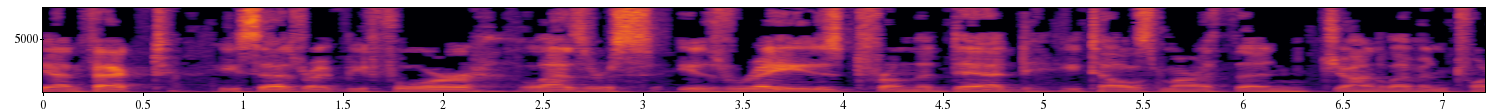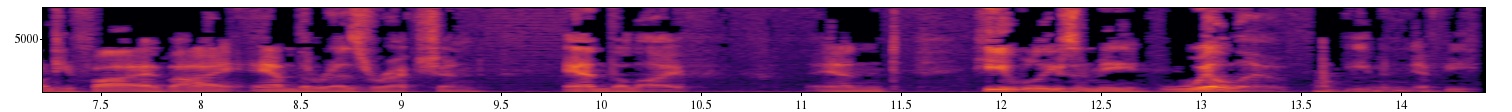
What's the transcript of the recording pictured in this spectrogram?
Yeah, in fact, he says right before Lazarus is raised from the dead, he tells Martha in John 11 25, I am the resurrection and the life. And he who believes in me will live, even if he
